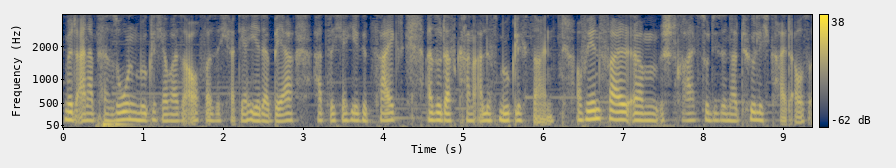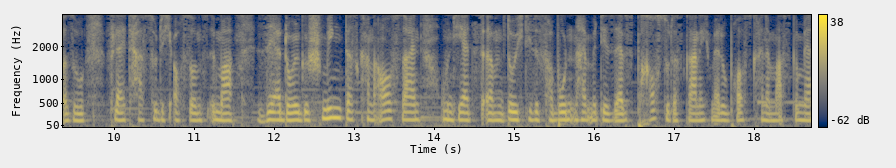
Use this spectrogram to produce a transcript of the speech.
mit einer Person, möglicherweise auch, weil sich hat ja hier der Bär, hat sich ja hier gezeigt. Also das kann alles möglich sein. Auf jeden Fall ähm, strahlst du diese Natürlichkeit aus. Also vielleicht hast du dich auch sonst immer sehr doll geschminkt, das kann auch sein. Und jetzt ähm, durch diese Verbundenheit mit dir selbst brauchst du das gar nicht mehr. Du brauchst keine Maske mehr.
